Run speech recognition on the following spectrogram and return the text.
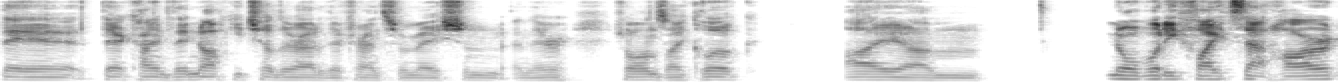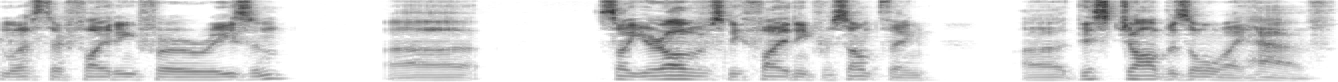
they they're kind of they knock each other out of their transformation, and they're Sean's like, look, I um, nobody fights that hard unless they're fighting for a reason. Uh, so you're obviously fighting for something. Uh, this job is all I have.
